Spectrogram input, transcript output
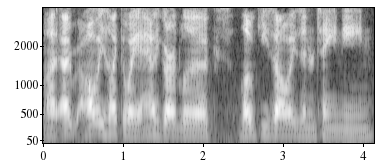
I, I always like the way Asgard looks. Loki's always entertaining.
